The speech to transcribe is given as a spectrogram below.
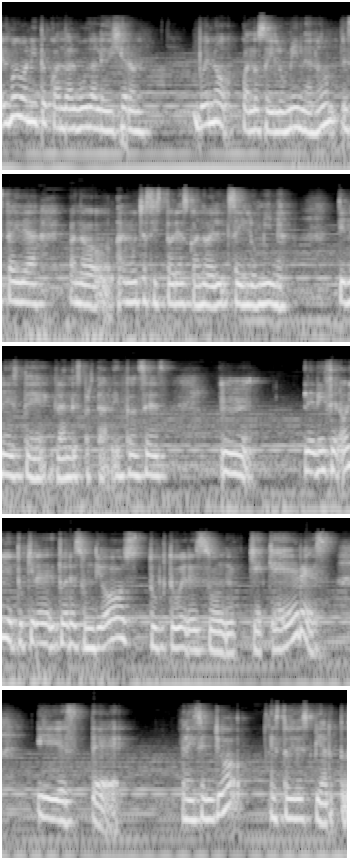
es muy bonito cuando al Buda le dijeron, bueno, cuando se ilumina, ¿no? Esta idea, cuando hay muchas historias, cuando él se ilumina, tiene este gran despertar. Entonces, mm, le dicen, oye, tú, quieres, tú eres un dios, tú, tú eres un... ¿qué, ¿qué eres? Y este, le dicen, yo estoy despierto.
